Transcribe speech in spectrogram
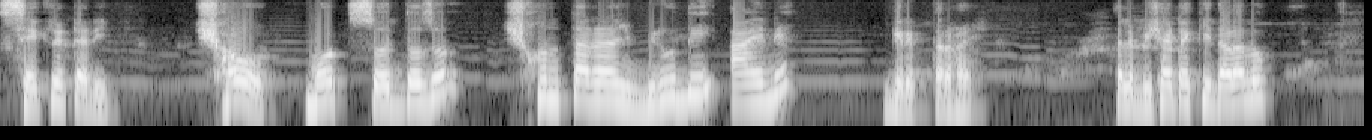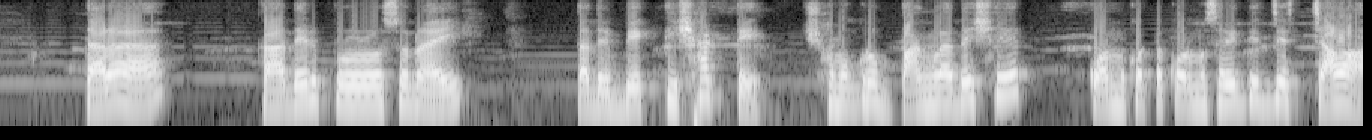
সেক্রেটারি সহ মোট চোদ্দ জন সন্ত্রাস বিরোধী আইনে গ্রেপ্তার হয়। তাহলে বিষয়টা কি দাঁড়াল? তারা কাদের প্ররোচনায় তাদের ব্যক্তি স্বার্থে সমগ্র বাংলাদেশের কর্মকর্তা কর্মচারীদের যে চাওয়া,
